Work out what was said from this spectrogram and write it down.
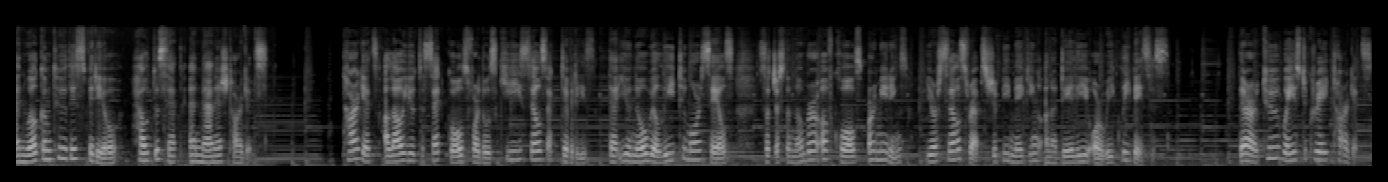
and welcome to this video, How to Set and Manage Targets. Targets allow you to set goals for those key sales activities that you know will lead to more sales, such as the number of calls or meetings your sales reps should be making on a daily or weekly basis. There are two ways to create targets.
